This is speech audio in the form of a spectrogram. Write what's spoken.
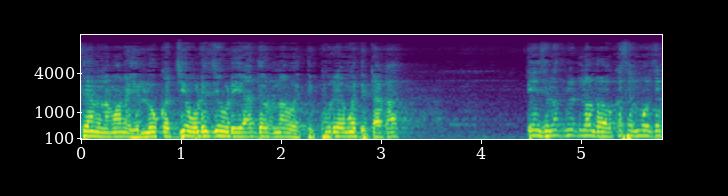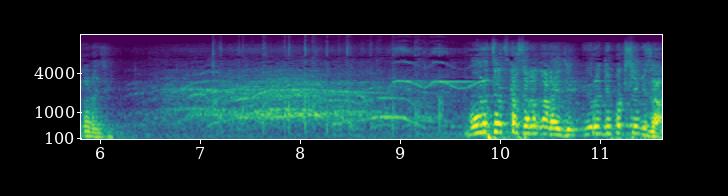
त्यांना म्हणा हे लोक जेवढे जेवढे याद्यावर नाव आहेत ते पुऱ्यामध्ये टाका. टेन्शनच मिटलं राव कशाला मोर्चे काढायचे? मोर्चाच कशाला काढायचे? विरोधी पक्ष बी जा.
